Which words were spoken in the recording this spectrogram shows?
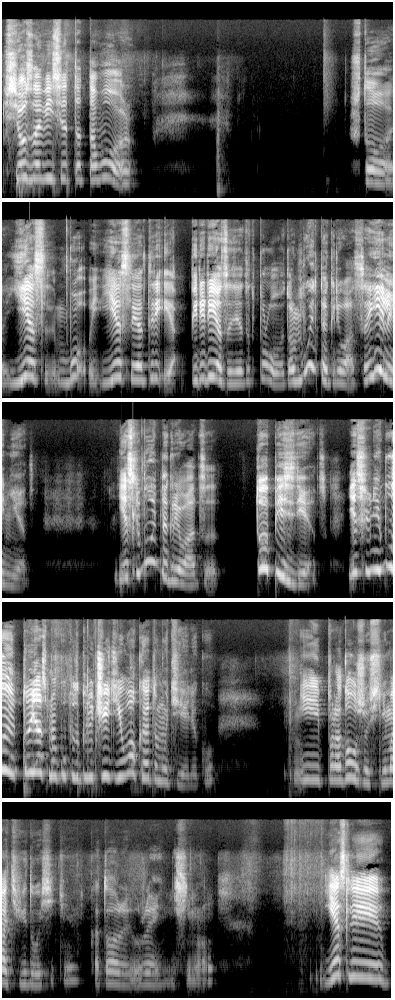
Все зависит от того, что если, если перерезать этот провод, он будет нагреваться или нет. Если будет нагреваться, то пиздец. Если не будет, то я смогу подключить его к этому телеку. И продолжу снимать видосики, которые уже не снимал. Если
